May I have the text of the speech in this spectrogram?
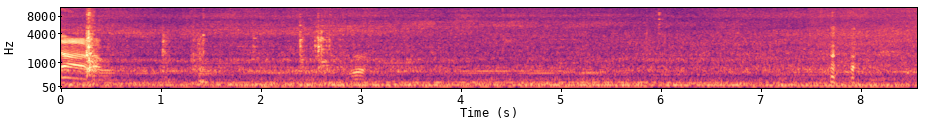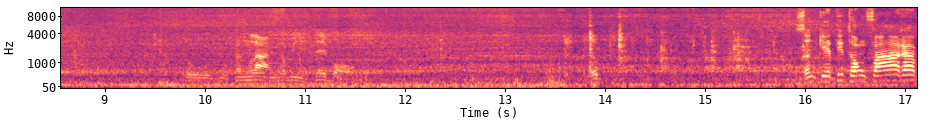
น่าครับเออ ดูอยู่ข้างล่างก็มีได้บอกปึ๊บ สังเกตที่ท้องฟ้าครับ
